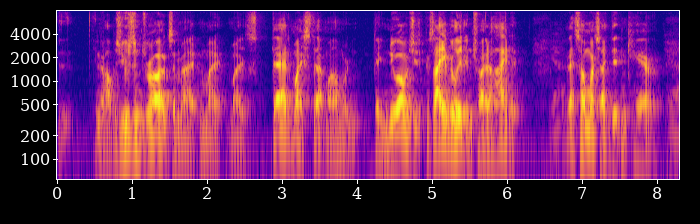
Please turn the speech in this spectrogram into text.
you know, I was using drugs, and my my, my dad and my stepmom were they knew I was using because I really didn't try to hide it. Yeah. That's how much I didn't care, Yeah.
